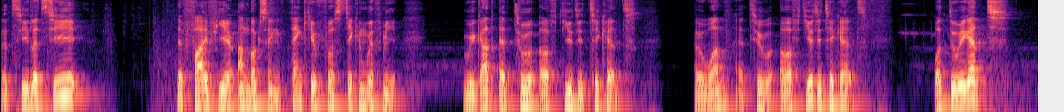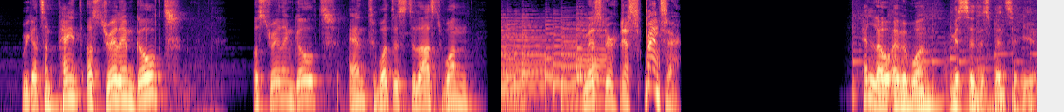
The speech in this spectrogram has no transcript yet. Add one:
Let's see, let's see. The five year unboxing. Thank you for sticking with me. We got a tour of duty ticket. A one, a two of duty ticket. What do we get? We got some paint, Australian gold. Australian gold. And what is the last one? Mr. Dispenser! Hello everyone, Mr. Dispenser here.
